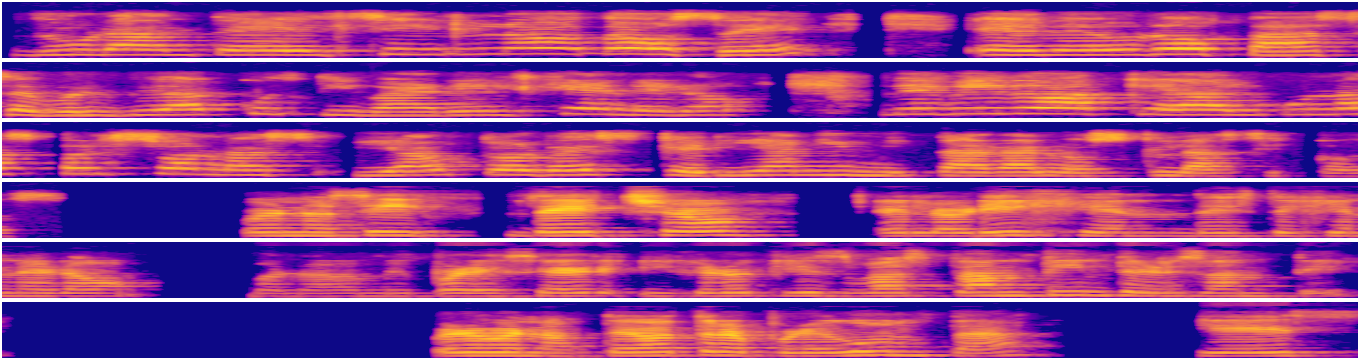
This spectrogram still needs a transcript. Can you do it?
durante el siglo XII en Europa se volvió a cultivar el género debido a que algunas personas y autores querían imitar a los clásicos. Bueno, sí, de hecho el origen de este género, bueno, a mi parecer, y creo que es bastante interesante. Pero bueno, tengo otra pregunta que es,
